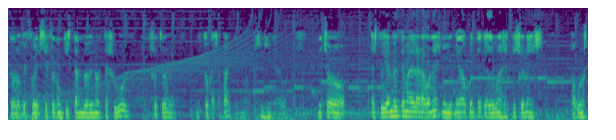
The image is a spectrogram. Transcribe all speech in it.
todo lo que fue se fue conquistando de norte a sur, a nosotros nos toca esa parte, ¿no? De hecho, estudiando el tema del aragonés me, me he dado cuenta que hay algunas expresiones, algunos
